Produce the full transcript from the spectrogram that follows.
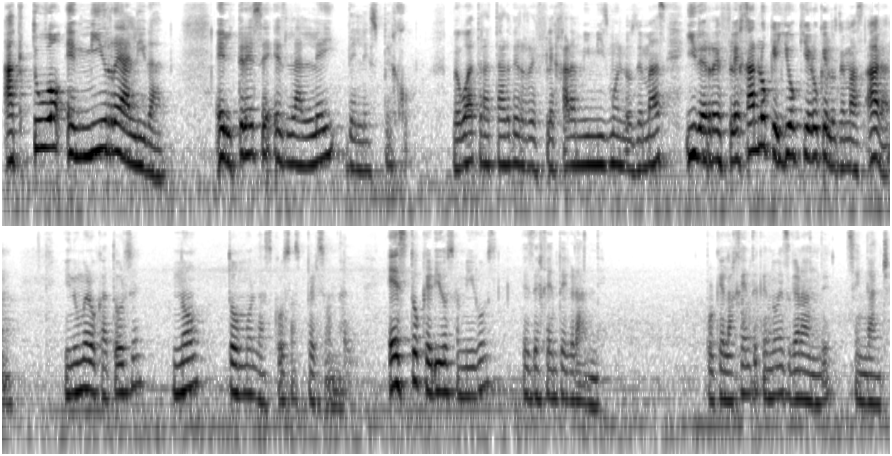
actúo en mi realidad. El 13 es la ley del espejo. Me voy a tratar de reflejar a mí mismo en los demás y de reflejar lo que yo quiero que los demás hagan. Y número 14, no tomo las cosas personal. Esto, queridos amigos, es de gente grande. Porque la gente que no es grande se engancha.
